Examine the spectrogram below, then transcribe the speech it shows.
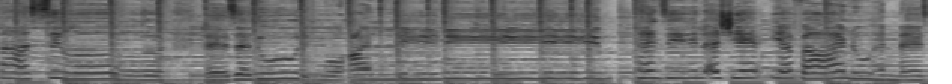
مع الصغار. هذا دور المعلمين. هذه الأشياء يفعلها الناس.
